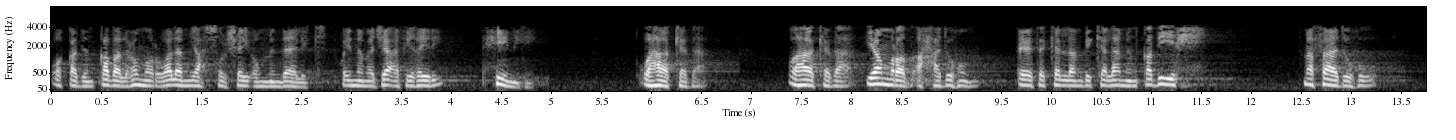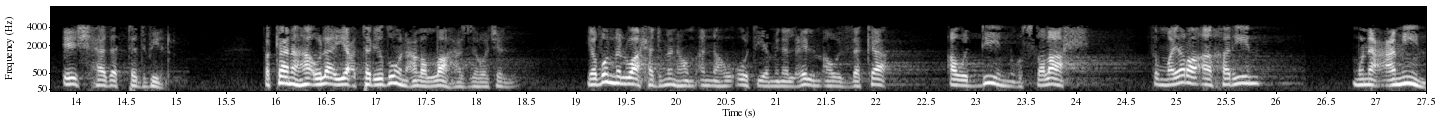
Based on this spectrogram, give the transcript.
وقد انقضى العمر ولم يحصل شيء من ذلك وإنما جاء في غير حينه. وهكذا وهكذا يمرض أحدهم يتكلم بكلام قبيح مفاده. إيش هذا التدبير؟ فكان هؤلاء يعترضون على الله عز وجل. يظن الواحد منهم أنه أوتي من العلم أو الذكاء أو الدين والصلاح ثم يرى آخرين منعمين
